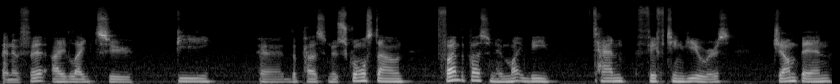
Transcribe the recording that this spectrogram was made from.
benefit. I like to be uh, the person who scrolls down, find the person who might be 10, 15 viewers, jump in,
